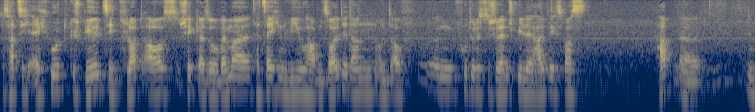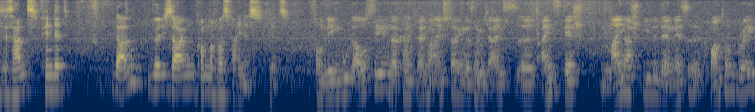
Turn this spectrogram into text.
Das hat sich echt gut gespielt, sieht flott aus, schick. Also wenn man tatsächlich ein View haben sollte dann und auf futuristische Rennspiele halbwegs was hat, äh, interessant findet, dann würde ich sagen, kommt noch was Feines jetzt. Von wegen gut aussehen, da kann ich gleich mal einsteigen. Das ist nämlich eins, äh, eins der meiner Spiele der Messe, Quantum Break.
